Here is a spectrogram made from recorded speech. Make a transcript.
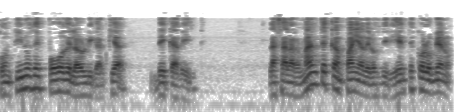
continuos despojos de la oligarquía decadente. Las alarmantes campañas de los dirigentes colombianos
